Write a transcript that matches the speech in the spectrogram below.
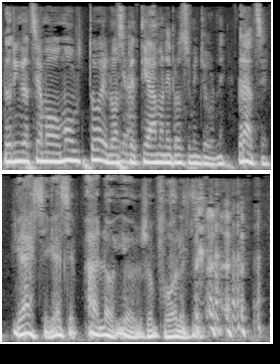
Lo ringraziamo molto e lo Grazie. aspettiamo nei prossimi giorni. Grazie. Grazie, grazie. Ah no, io sono fuori.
